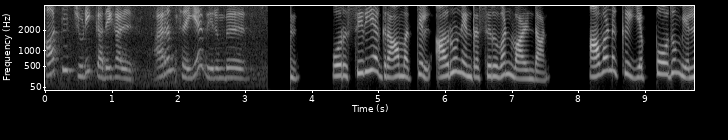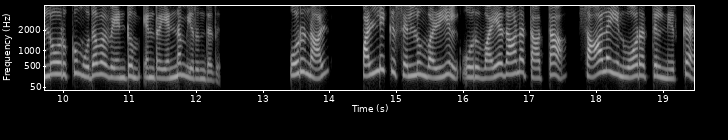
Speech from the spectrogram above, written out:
ஆத்திச்சுடி கதைகள் அறம் செய்ய விரும்பு. ஒரு சிறிய கிராமத்தில் அருண் என்ற சிறுவன் வாழ்ந்தான். அவனுக்கு எப்போதும் எல்லோருக்கும் உதவ வேண்டும் என்ற எண்ணம் இருந்தது. ஒரு நாள் பள்ளிக்கு செல்லும் வழியில் ஒரு வயதான தாத்தா சாலையின் ஓரத்தில் நிற்க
